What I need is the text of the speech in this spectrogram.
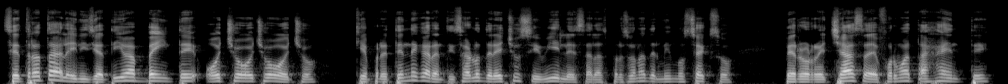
Se trata de la iniciativa 20888 que pretende garantizar los derechos civiles a las personas del mismo sexo, pero rechaza de forma tajante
